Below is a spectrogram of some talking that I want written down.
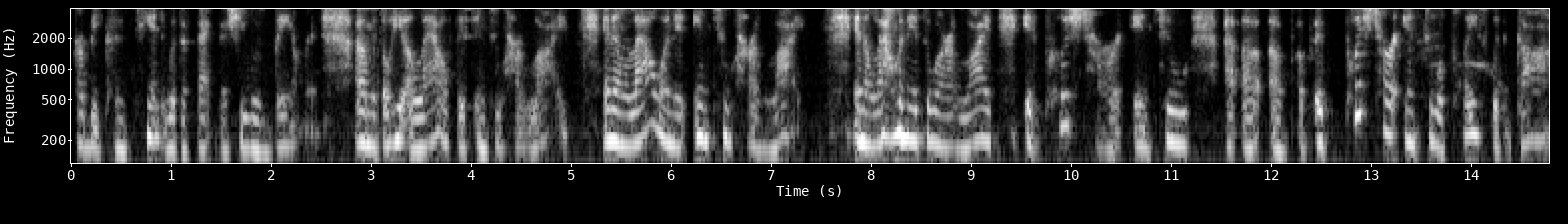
her be content with the fact that she was barren. Um, and so he allowed this into her life and allowing it into her life and allowing it to her life, it pushed her into a, a, a, a, it pushed her into a place with God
